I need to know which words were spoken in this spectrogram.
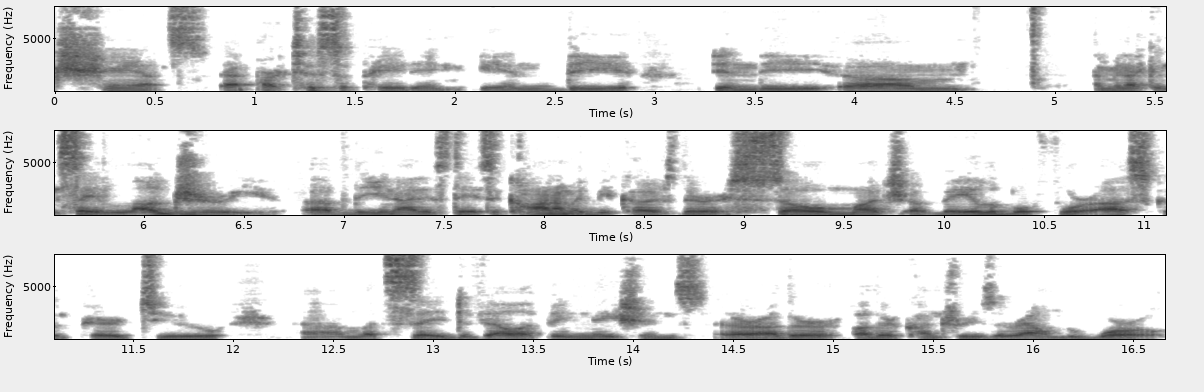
chance at participating in the in the um, I mean, I can say luxury of the United States economy because there is so much available for us compared to, um, let's say, developing nations or other other countries around the world.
